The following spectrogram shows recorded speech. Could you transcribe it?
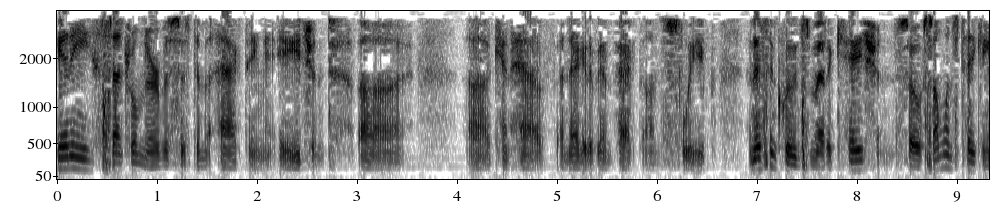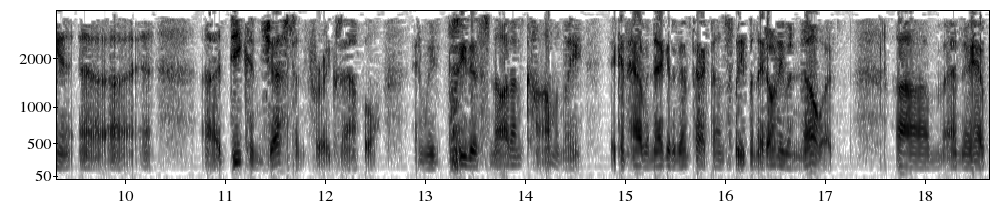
Any central nervous system acting agent uh, uh, can have a negative impact on sleep, and this includes medication. So, if someone's taking a, a, a decongestant, for example, and we see this not uncommonly, it can have a negative impact on sleep, and they don't even know it. Um, and they have,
